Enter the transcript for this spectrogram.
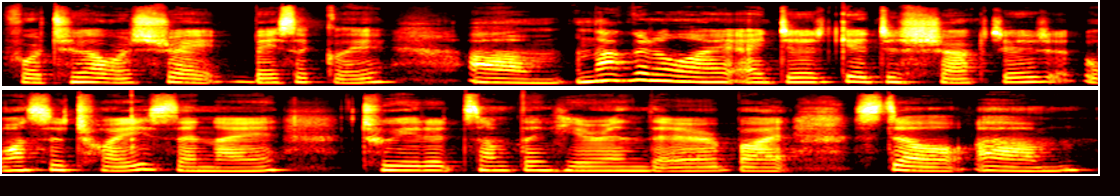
for two hours straight, basically. Um, I'm not gonna lie, I did get distracted once or twice, and I tweeted something here and there, but still, um,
